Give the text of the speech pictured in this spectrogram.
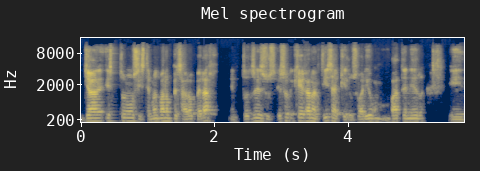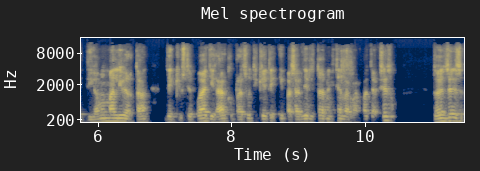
ya estos sistemas van a empezar a operar. Entonces, ¿eso que garantiza? Que el usuario va a tener, eh, digamos, más libertad de que usted pueda llegar, comprar su etiquete y pasar directamente a las rampas de acceso. Entonces,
